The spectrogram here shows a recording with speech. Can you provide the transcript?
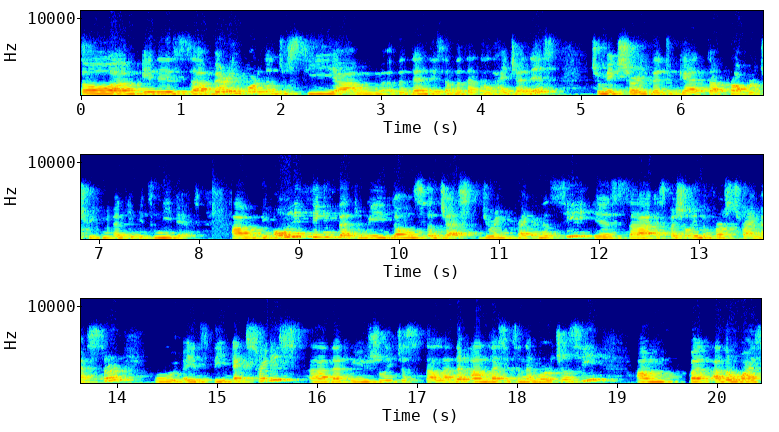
So um, it is uh, very important to see um, the dentist and the dental hygienist to make sure that you get uh, proper treatment if it's needed. Um, the only thing that we don't suggest during pregnancy is, uh, especially in the first trimester, it's the x-rays uh, that we usually just uh, let them unless it's an emergency. Um, but otherwise,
